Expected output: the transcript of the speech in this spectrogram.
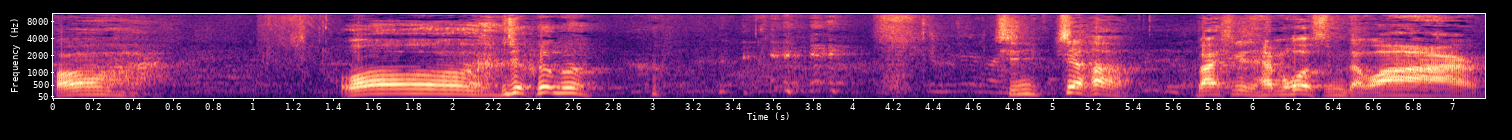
아, 와, 여러분. 진짜 맛있게 잘 먹었습니다. 와.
